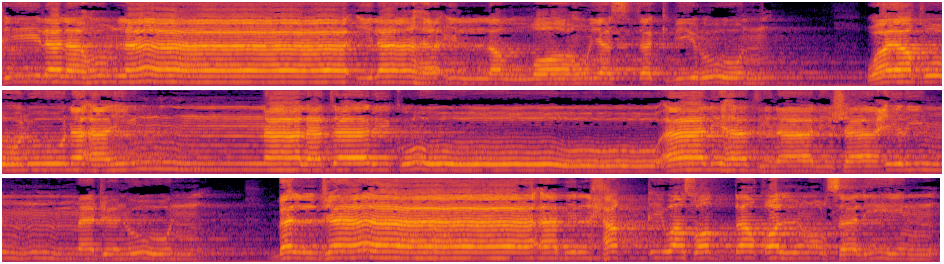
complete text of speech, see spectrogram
قيل لهم لا إله إلا الله يستكبرون ويقولون أئنا لتاركو آلهتنا لشاعر مجنون بل جاء بالحق وصدق المرسلين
